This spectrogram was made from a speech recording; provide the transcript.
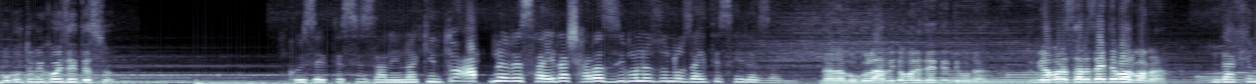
বকুল তুমি কই যাইতেছো? কই যাইতেছি জানি না কিন্তু আপনারে সাইরা সারা জীবনের জন্য যাইতে সাইরা জানি। না না বকুল আমি তোমার যাইতে দিব না। তুমি আমার সাথে যাইতে পারবা না। দেখেন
